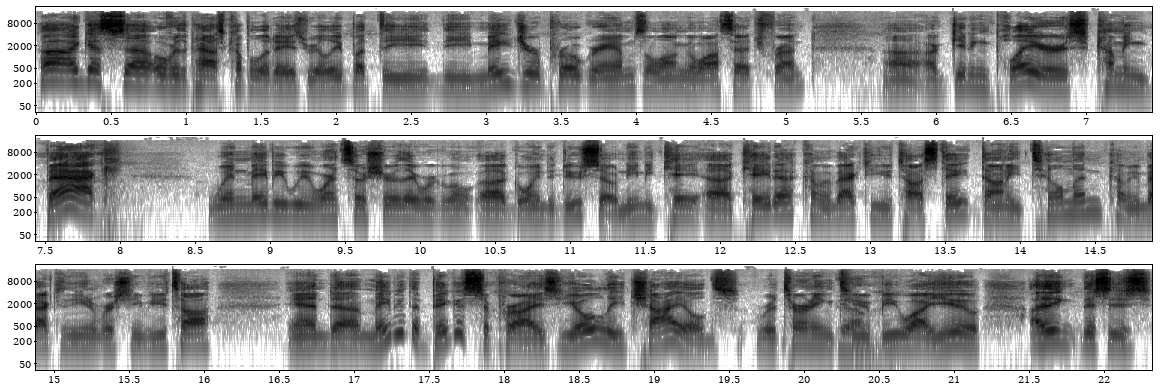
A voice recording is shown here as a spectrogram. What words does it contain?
Uh, I guess uh, over the past couple of days, really, but the, the major programs along the Wasatch Front uh, are getting players coming back when maybe we weren't so sure they were go- uh, going to do so. Nimi K- uh, Queta coming back to Utah State, Donnie Tillman coming back to the University of Utah, and uh, maybe the biggest surprise, Yoeli Childs returning to Yeah. BYU. I think this is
